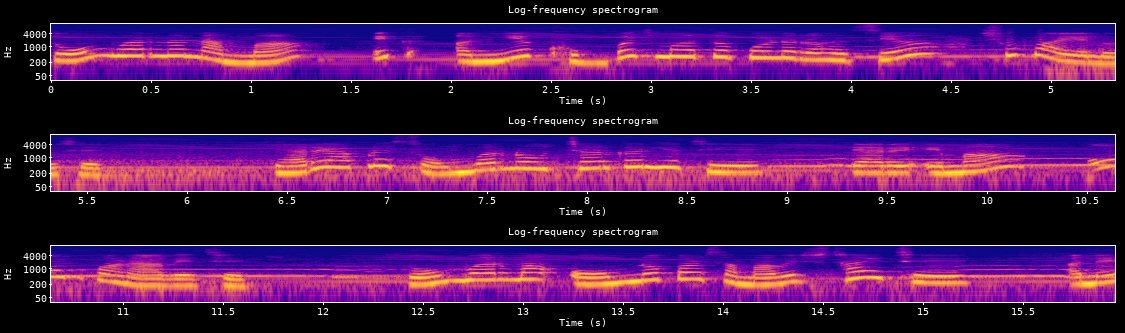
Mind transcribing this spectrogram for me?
સોમવારના નામમાં એક અન્ય ખૂબ જ મહત્વપૂર્ણ રહસ્ય છુપાયેલું છે. જ્યારે આપણે સોમવારનો ઉચ્ચાર કરીએ છીએ, ત્યારે એમાં ઓમ પણ આવે છે. સોમવારમાં ઓમનો પણ સમાવેશ થાય છે અને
